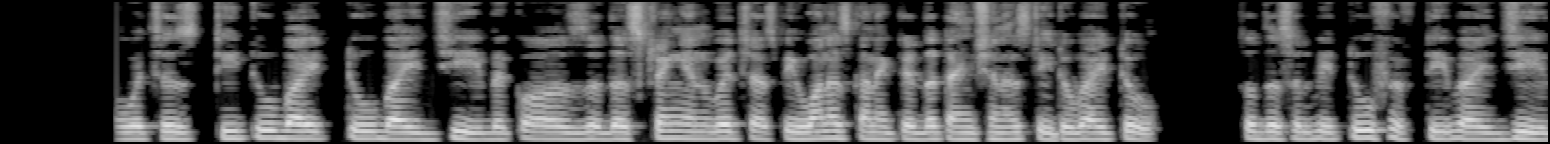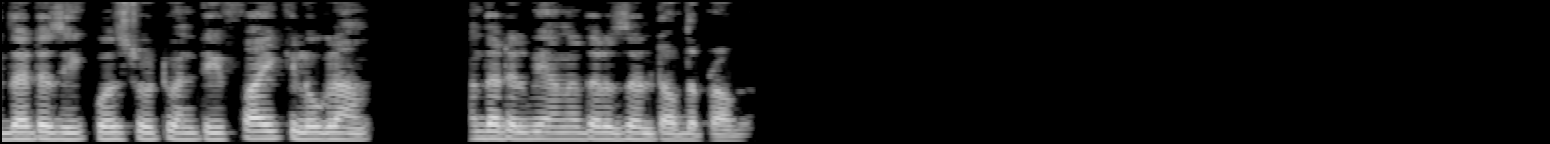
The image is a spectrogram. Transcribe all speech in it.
which is T2 by 2 by G because the string in which SP1 is connected, the tension is T2 by 2. So this will be 250 by G that is equals to 25 kilogram and that will be another result of the problem.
